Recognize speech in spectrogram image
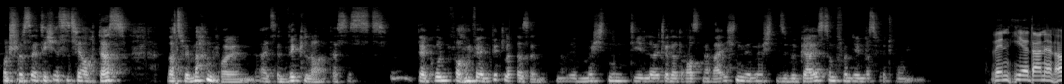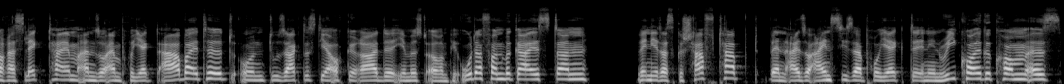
Und schlussendlich ist es ja auch das, was wir machen wollen als Entwickler. Das ist der Grund, warum wir Entwickler sind. Wir möchten die Leute da draußen erreichen, wir möchten sie begeistern von dem, was wir tun. Wenn ihr dann in eurer Slack-Time an so einem Projekt arbeitet und du sagtest ja auch gerade, ihr müsst euren PO davon begeistern, wenn ihr das geschafft habt, wenn also eins dieser Projekte in den Recall gekommen ist,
